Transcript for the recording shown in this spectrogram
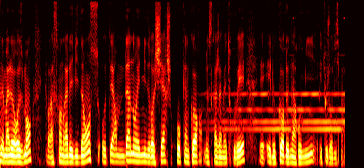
Mais malheureusement, il faudra se rendre à l'évidence, au terme d'un an et demi de recherche, aucun corps ne sera jamais trouvé et, et le corps de Narumi est toujours disparu.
